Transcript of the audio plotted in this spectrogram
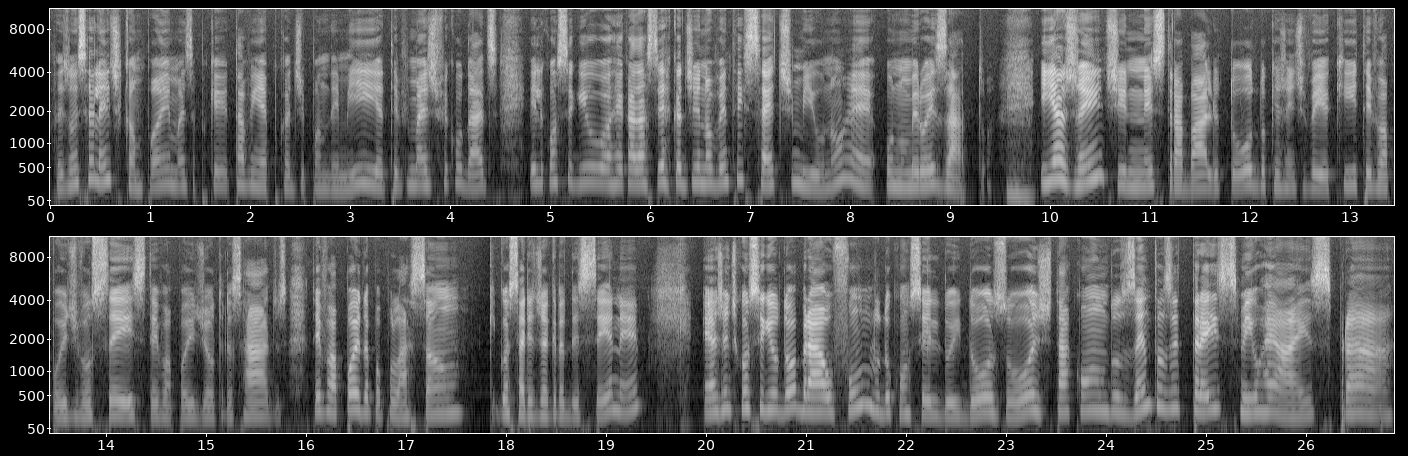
fez uma excelente campanha, mas é porque estava em época de pandemia, teve mais dificuldades. Ele conseguiu arrecadar cerca de 97 mil, não é o número exato. Hum. E a gente, nesse trabalho todo que a gente veio aqui, teve o apoio de vocês, teve o apoio de outras rádios, teve o apoio da população que gostaria de agradecer, né? É, a gente conseguiu dobrar o fundo do Conselho do Idoso hoje está com 203 mil reais para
